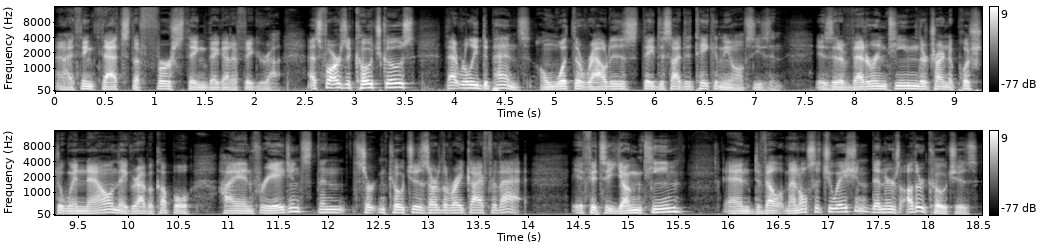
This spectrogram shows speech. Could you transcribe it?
And I think that's the first thing they got to figure out. As far as a coach goes, that really depends on what the route is they decide to take in the offseason. Is it a veteran team they're trying to push to win now and they grab a couple high end free agents? Then certain coaches are the right guy for that. If it's a young team and developmental situation, then there's other coaches.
